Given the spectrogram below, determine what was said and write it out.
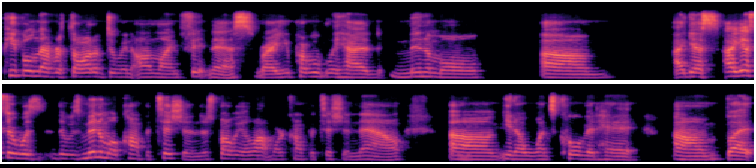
people never thought of doing online fitness, right? You probably had minimal, um, I guess I guess there was there was minimal competition. There's probably a lot more competition now, um, you know, once COVID hit. Um, but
